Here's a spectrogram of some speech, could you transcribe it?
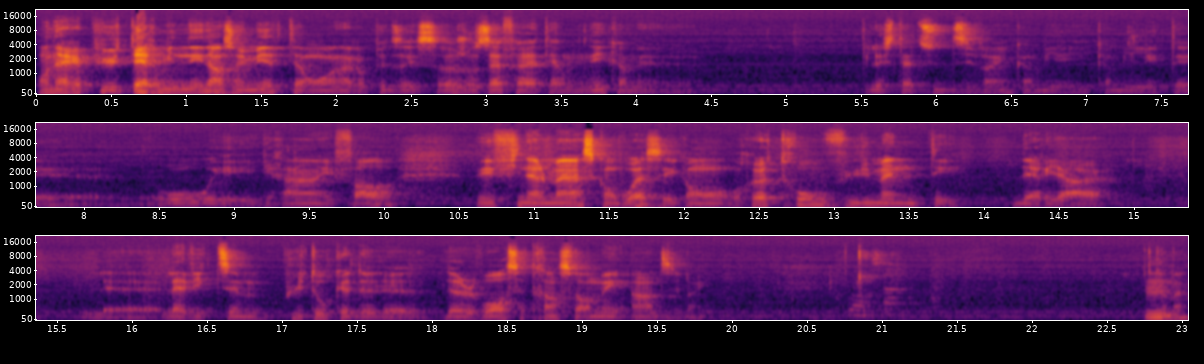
on aurait pu terminer dans un mythe, on aurait pu dire ça. Joseph aurait terminé comme euh, le statut divin, comme il, comme il était, euh, haut et grand et fort. Et finalement, ce qu'on voit, c'est qu'on retrouve l'humanité derrière le- la victime, plutôt que de le, de le voir se transformer en divin. Comment ça? Hmm? Comment?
